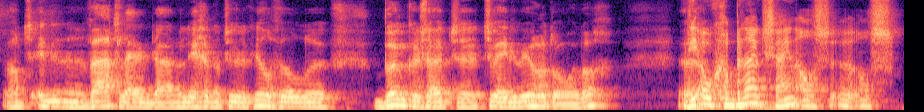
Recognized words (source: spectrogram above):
Want in een waterleidingduinen liggen natuurlijk heel veel bunkers uit de Tweede Wereldoorlog. Die eh, ook gebruikt zijn als, eh, als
